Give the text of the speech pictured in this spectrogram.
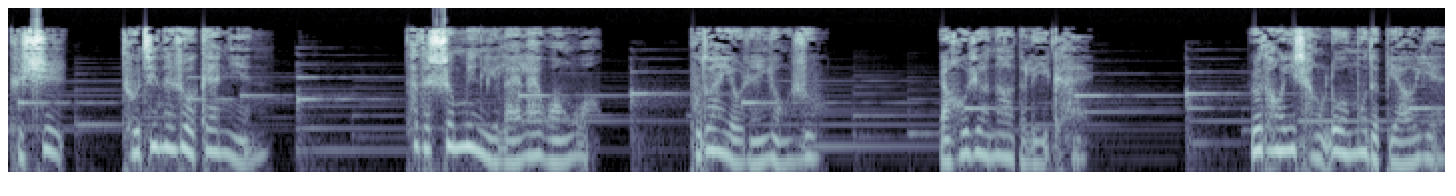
可是，途经的若干年，他的生命里来来往往，不断有人涌入，然后热闹的离开，如同一场落幕的表演，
